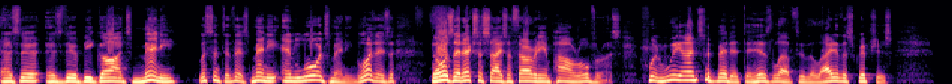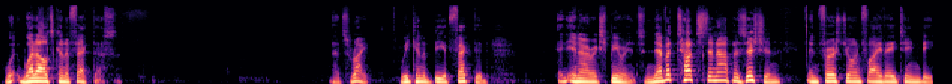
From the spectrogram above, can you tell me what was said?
as there as there be gods many, listen to this, many and lords many. Lords is those that exercise authority and power over us when we aren't submitted to His love through the light of the Scriptures, what else can affect us? That's right. We can be affected in, our experience. Never touched in opposition in 1 John 5 18b.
